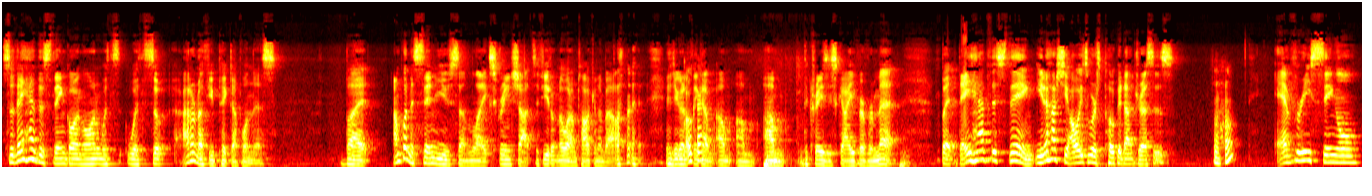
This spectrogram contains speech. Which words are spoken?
So they had this thing going on with with so I don't know if you picked up on this, but I'm going to send you some like screenshots if you don't know what I'm talking about, and you're going to think I'm, I'm I'm I'm the craziest guy you've ever met. But they have this thing. You know how she always wears polka dot dresses? Mhm. Every single,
